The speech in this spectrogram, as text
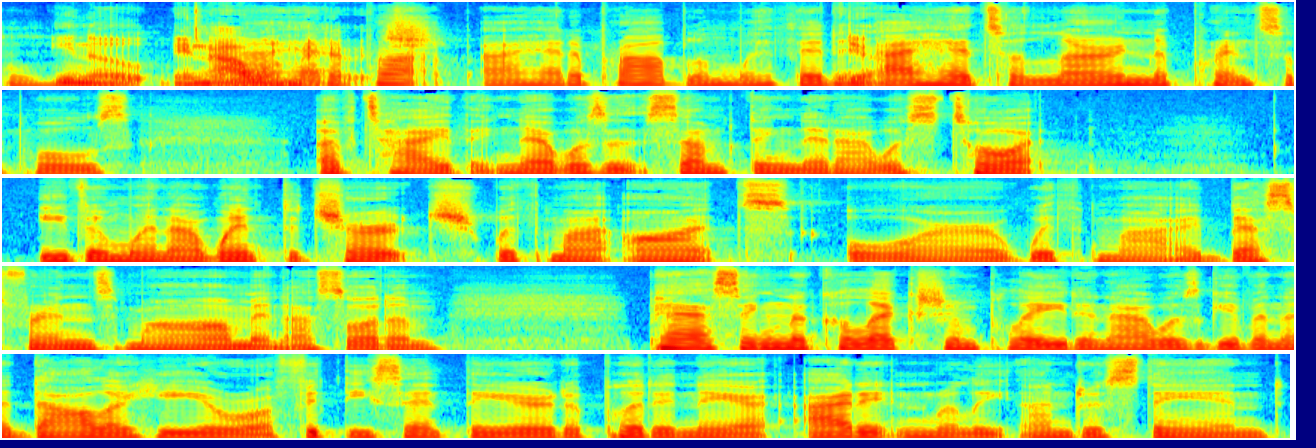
you know, in And our I had marriage. a pro- I had a problem with it. Yeah. I had to learn the principles of tithing. That wasn't something that I was taught even when I went to church with my aunts or with my best friend's mom and I saw them passing the collection plate and I was given a dollar here or a 50 cent there to put in there. I didn't really understand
